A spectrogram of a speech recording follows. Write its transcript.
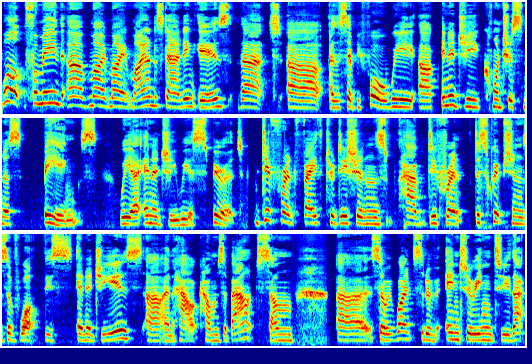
Well, for me, uh, my, my, my understanding is that, uh, as I said before, we are energy consciousness beings. We are energy, we are spirit. Different faith traditions have different descriptions of what this energy is uh, and how it comes about. Some uh, so we won't sort of enter into that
